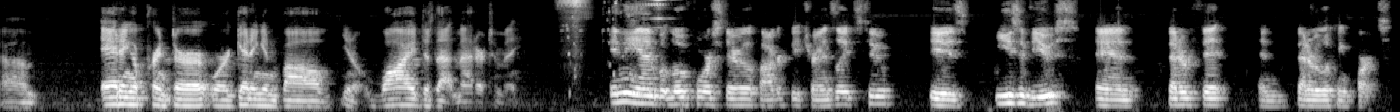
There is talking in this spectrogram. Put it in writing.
um, adding a printer or getting involved, you know, why does that matter to me? In the end, what low force stereolithography translates to is ease of use and better fit and better looking parts.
